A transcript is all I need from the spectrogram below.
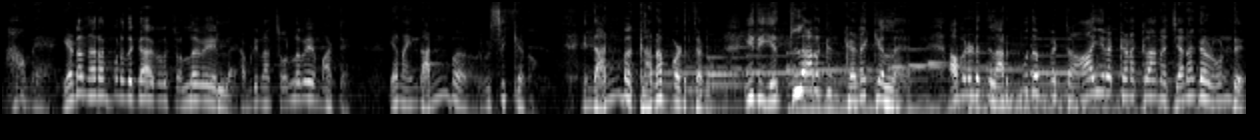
ஆமாம் இடம் நிரப்புறதுக்காக சொல்லவே இல்லை. அப்படி நான் சொல்லவே மாட்டேன். ஏன்னா இந்த அன்பை ருசிக்கணும். இந்த அன்பை கனப்படுத்தணும். இது எல்லாருக்கும் கிடைக்கல. அவரிடத்தில் அற்புதம் பெற்ற ஆயிரக்கணக்கான ஜனங்கள் உண்டு.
